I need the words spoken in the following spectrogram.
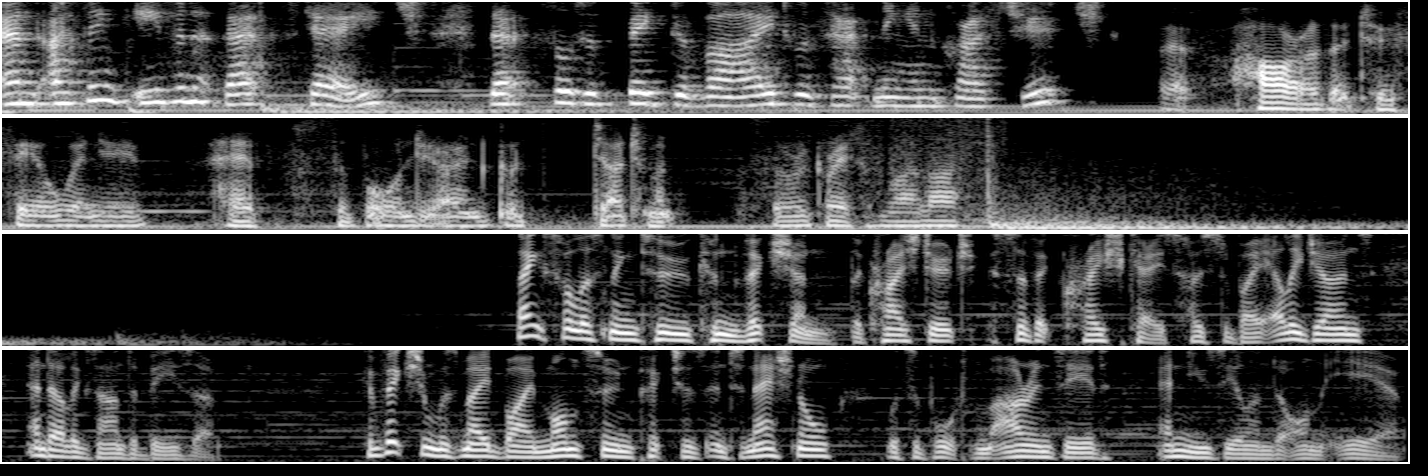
And I think even at that stage, that sort of big divide was happening in Christchurch. The horror that you feel when you have suborned your own good judgment. It's the regret of my life. Thanks for listening to Conviction, the Christchurch Civic Creche case hosted by Ellie Jones and Alexander Behse. Conviction was made by Monsoon Pictures International with support from RNZ and New Zealand On Air.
